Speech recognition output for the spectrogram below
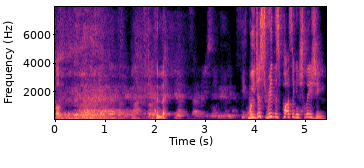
we just read this pasuk in Shlishi.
